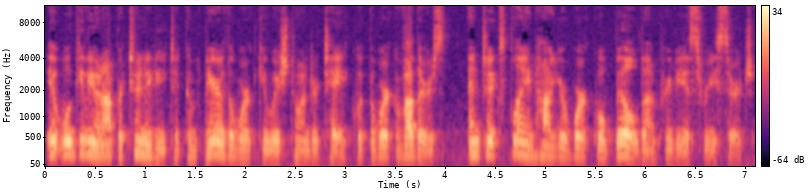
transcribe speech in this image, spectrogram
it will give you an opportunity to compare the work you wish to undertake with the work of others and to explain how your work will build on previous research.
